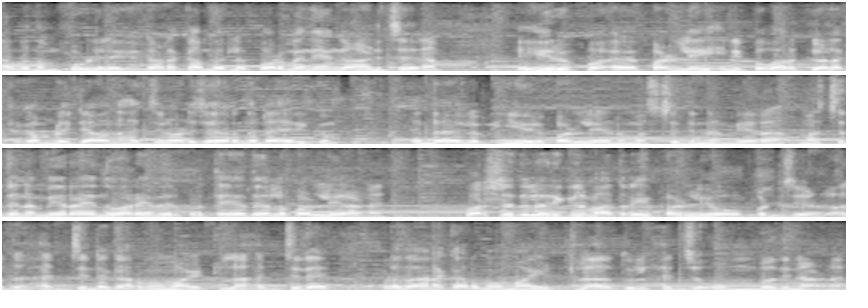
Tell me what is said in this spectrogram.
അപ്പോൾ നമുക്ക് ഉള്ളിലേക്ക് കടക്കാൻ പറ്റില്ല. പുറമെ ഞാൻ കാണിച്ചു തരാം. ഈ ഒരു പള്ളി ഇനിയിപ്പോൾ വർക്കുകളൊക്കെ കംപ്ലീറ്റ് ആവുന്ന ഹജ്ജിനോട് ചേർന്നിട്ടായിരിക്കും എന്തായാലും ഈ ഒരു പള്ളിയാണ് മസ്ജിദ് നമീറ. മസ്ജിദ് നമീറ എന്ന് പറയുന്ന ഒരു പ്രത്യേകതയുള്ള പള്ളിയാണ്. വർഷത്തിൽ ഒരിക്കൽ മാത്രമേ ഈ പള്ളി ഓപ്പൺ ചെയ്യുള്ളൂ. അത് ഹജ്ജിന്റെ കർമ്മമായിട്ടുള്ള ഹജ്ജിലെ പ്രധാന കർമ്മമായിട്ടുള്ള ദുൽഹജ്ജ് ഒമ്പതിനാണ്.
